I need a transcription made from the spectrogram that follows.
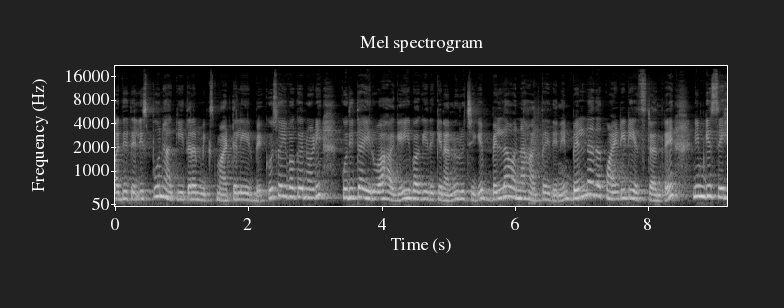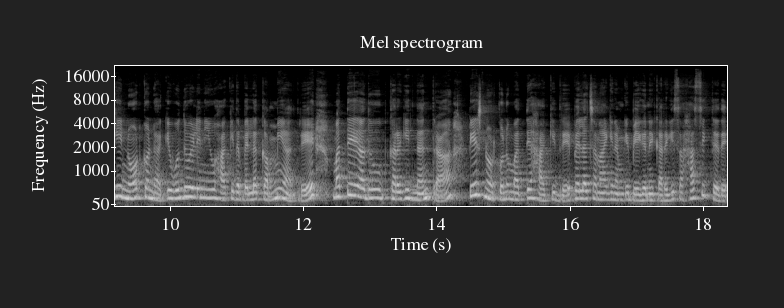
ಮಧ್ಯದಲ್ಲಿ ಸ್ಪೂನ್ ಹಾಕಿ ಈ ಥರ ಮಿಕ್ಸ್ ಮಾಡ್ತಲೇ ಇರಬೇಕು. ಸೊ ಇವಾಗ ನೋಡಿ ಕುದಿತಾ ಇರುವ ಹಾಗೆ ಇವಾಗ ಇದಕ್ಕೆ ನಾನು ರುಚಿಗೆ ಬೆಲ್ಲವನ್ನು ಹಾಕ್ತಾ ಇದ್ದೇನೆ. ಬೆಲ್ಲದ ಕ್ವಾಂಟಿಟಿ ಎಷ್ಟಂದರೆ ನಿಮಗೆ ಸಿಹಿ ನೋಡ್ಕೊಂಡು ಹಾಕಿ, ಒಂದು ವೇಳೆ ನೀವು ಹಾಕಿದ ಬೆಲ್ಲ ಕಮ್ಮಿ ಆದರೆ ಮತ್ತೆ ಅದು ಕರಗಿದ ನಂತರ ಟೇಸ್ಟ್ ನೋಡಿಕೊಂಡು ಮತ್ತೆ ಹಾಕಿದರೆ ಬೆಲ್ಲ ಚೆನ್ನಾಗಿ ನಮಗೆ ಬೇಗನೆ ಕರಗಿ ಸಹ ಸಿಗ್ತದೆ.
